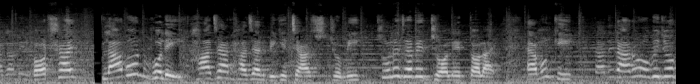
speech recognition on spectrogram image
আগামী বর্ষায় প্লাবন হলেই হাজার হাজার বিঘে চাষ জমি চলে যাবে জলের তলায়। এমনকি তাদের আরও অভিযোগ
